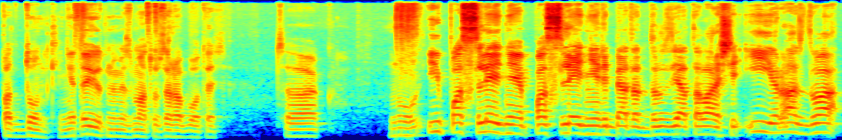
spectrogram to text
Поддонки не дают нумизмату заработать. Так. Ну и последнее, последнее, ребята, друзья, товарищи. И раз, два.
